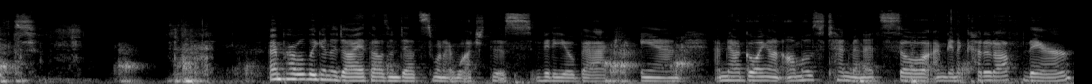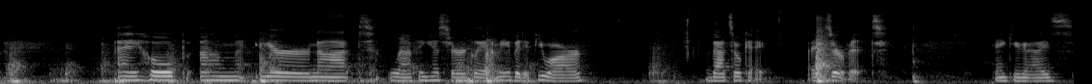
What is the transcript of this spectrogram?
it. I'm probably going to die a thousand deaths when I watch this video back and I'm now going on almost 10 minutes so I'm going to cut it off there. I hope um, you're not laughing hysterically at me, but if you are, that's okay. I deserve it. Thank you guys.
